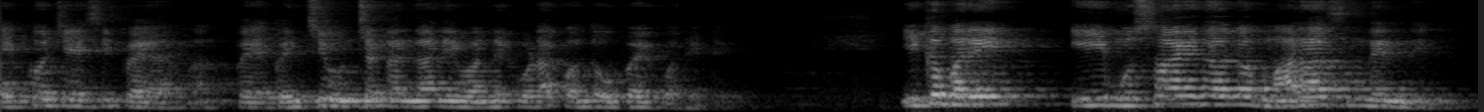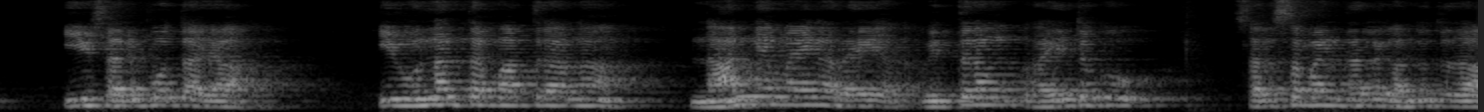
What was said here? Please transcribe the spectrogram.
ఎక్కువ చేసి పె- పెంచి ఉంచడం కానీ ఇవన్నీ కూడా కొంత ఉపయోగపడేవి ఇక మరి ఈ ముసాయిదాలో మారాల్సిందేంది ఇవి సరిపోతాయా? ఇవి ఉన్నంత మాత్రాన నాణ్యమైన రై విత్తనం రైతుకు సరసమైన ధరలకు అందుతుందా?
